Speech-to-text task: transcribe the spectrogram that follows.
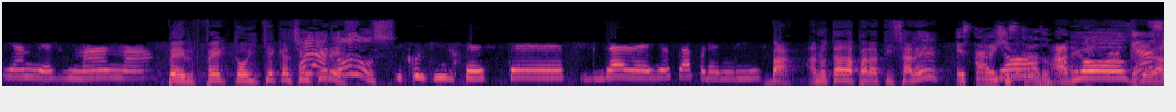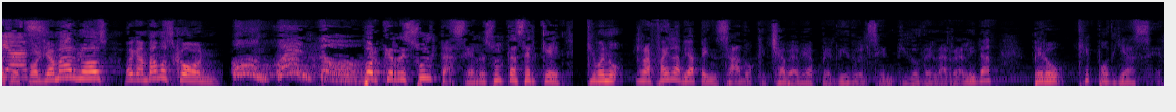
y a mi hermana. Perfecto, ¿y qué canción ¡Hola quieres? a todos! La de ellos aprendí. Va, anotada para ti, ¿sale? Está Adiós. registrado. Adiós, Gracias. por llamarnos. Oigan, vamos con... Un cuento. Porque resulta ser, resulta ser que, que bueno, Rafael había pensado que Chávez había perdido el sentido de la realidad, pero ¿qué podía hacer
